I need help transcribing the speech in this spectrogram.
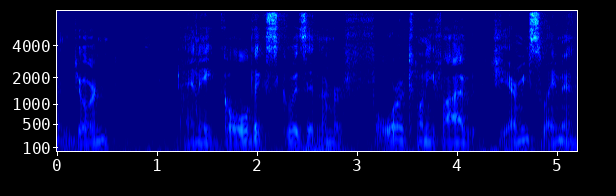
and Jordan. And a Gold Exquisite number 425, Jeremy Swayman.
